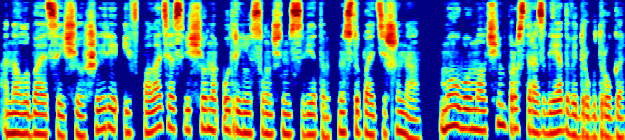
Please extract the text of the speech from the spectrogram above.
Она улыбается еще шире, и в палате, освещенном утренним солнечным светом, наступает тишина. Мы оба молчим, просто разглядывая друг друга.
